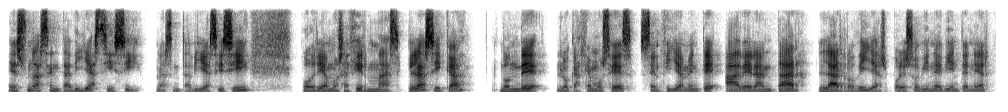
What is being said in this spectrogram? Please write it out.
es una sentadilla sí sí, una sentadilla sí sí, podríamos decir más clásica, donde lo que hacemos es sencillamente adelantar las rodillas, por eso viene bien tener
